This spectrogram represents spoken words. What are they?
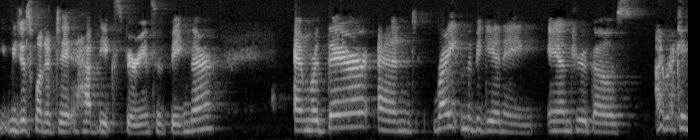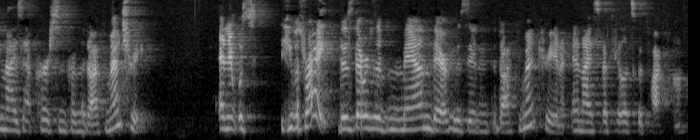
we just wanted to have the experience of being there. And we're there, and right in the beginning, Andrew goes, I recognize that person from the documentary. And it was, he was right. There's, there was a man there who's in the documentary. And, and I said, okay, let's go talk to him.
